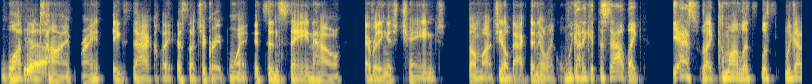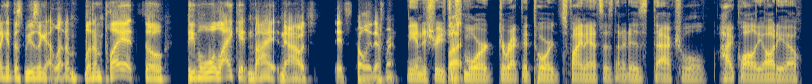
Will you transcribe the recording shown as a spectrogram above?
What Yeah. a time, right? Exactly. It's such a great point. It's insane how everything has changed so much. You know, back then they were like, well, we got to get this out. Like, yes, like, come on, let's, let's, we got to get this music out. Let them, let them play it so people will like it and buy it. Now it's, it's totally different. The industry is just more directed towards finances than it is to actual high quality audio.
